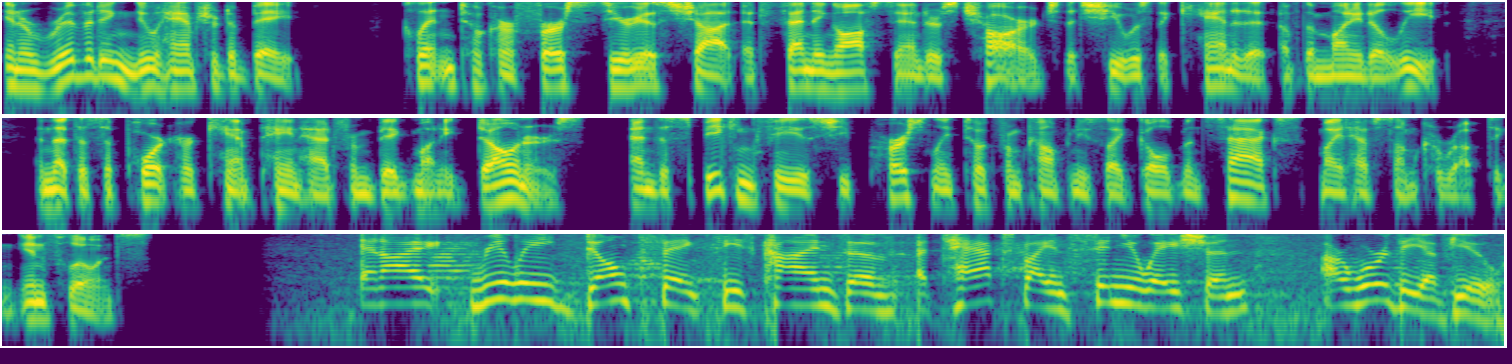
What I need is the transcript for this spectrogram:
In a riveting New Hampshire debate, Clinton took her first serious shot at fending off Sanders' charge that she was the candidate of the moneyed elite and that the support her campaign had from big money donors and the speaking fees she personally took from companies like Goldman Sachs might have some corrupting influence. And I really don't think these kinds of attacks by insinuation are worthy of you.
